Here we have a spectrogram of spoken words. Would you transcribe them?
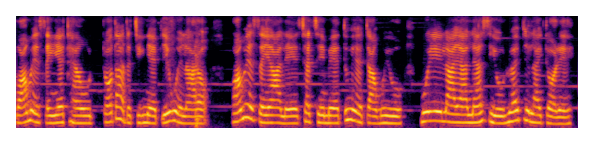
ဘွားမယ်စိန်ရဲ့ထံကိုဒေါသတကြီးနဲ့ပြေးဝင်လာတော့ဘွားမယ်စိန်ကလည်းချက်ချင်းပဲသူ့ရဲ့တောင်မွေးကိုမွေရီလာရလမ်းစီကိုလွှဲပစ်လိုက်တော့တယ်။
